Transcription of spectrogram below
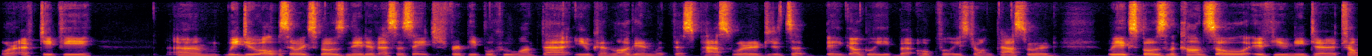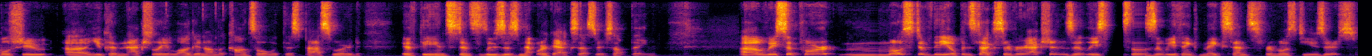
or FTP. Um, we do also expose native SSH for people who want that. You can log in with this password. It's a big, ugly, but hopefully strong password. We expose the console. If you need to troubleshoot, uh, you can actually log in on the console with this password if the instance loses network access or something. Uh, we support most of the OpenStack server actions, at least those that we think make sense for most users.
